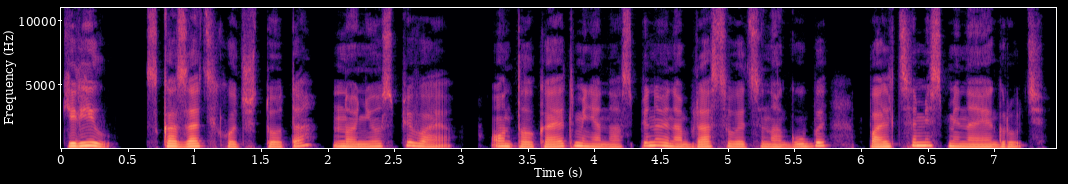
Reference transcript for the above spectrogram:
«Кирилл!» Сказать хоть что-то, но не успеваю. Он толкает меня на спину и набрасывается на губы, пальцами сминая грудь.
